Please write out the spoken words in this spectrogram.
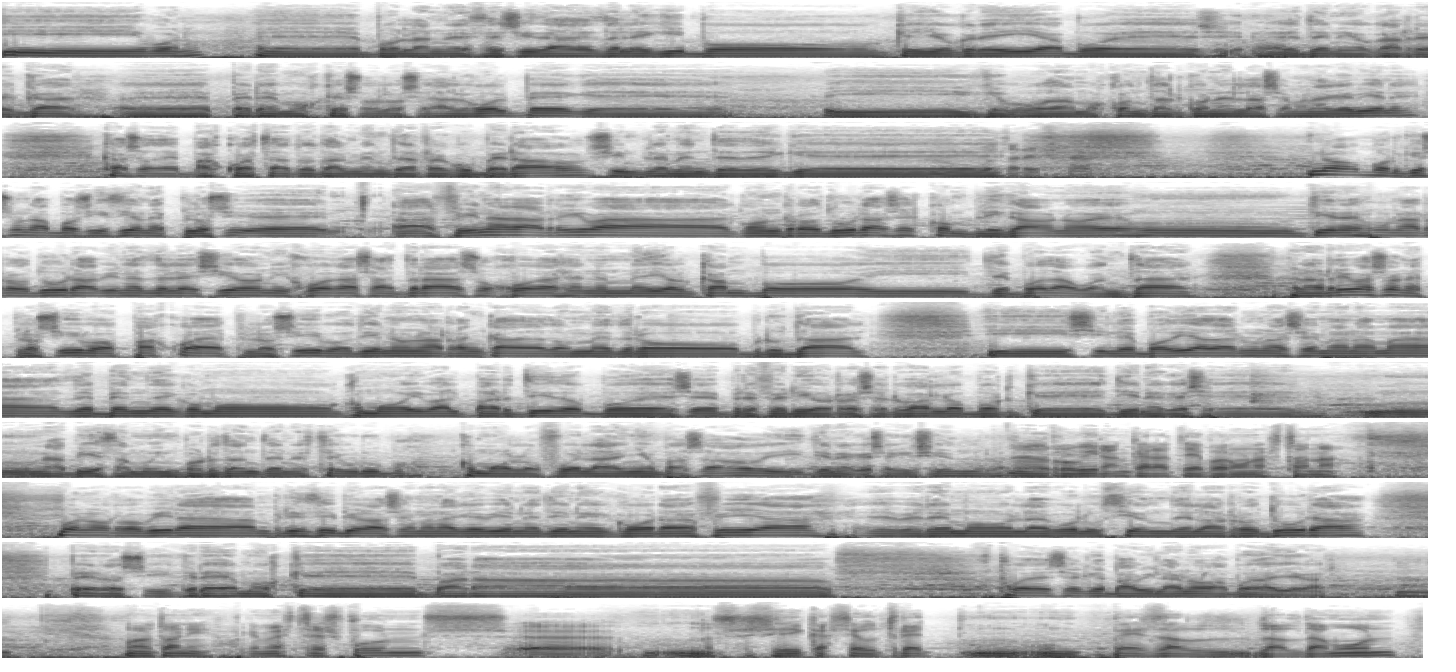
Y bueno, eh, por las necesidades del equipo que yo creía, pues he tenido que arriesgar. Eh, esperemos que solo sea el golpe que, y que podamos contar con él la semana que viene. Caso de Pascua está totalmente recuperado, simplemente de que... No, porque es una posición explosiva. Eh, al final arriba con roturas es complicado, ¿no? Es un, tienes una rotura, vienes de lesión y juegas atrás o juegas en el medio del campo y te puede aguantar. Pero arriba son explosivos, Pascua es explosivo, tiene una arrancada de dos metros brutal y si le podía dar una semana más, depende cómo, cómo iba el partido, pues he preferido reservarlo porque tiene que ser una pieza muy importante en este grupo, como lo fue el año pasado y tiene que seguir siendo. Eh, Rovira encara té per una estona. Bueno, Rovira en principio la semana que viene tiene ecografía, eh, veremos la evolución de la rotura, pero sí creemos que para... puede ser que para Vilanova pueda llegar. Mm. Bueno, Toni, primers tres punts, eh, no sé si dir que s'heu tret un, un pes del, del damunt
